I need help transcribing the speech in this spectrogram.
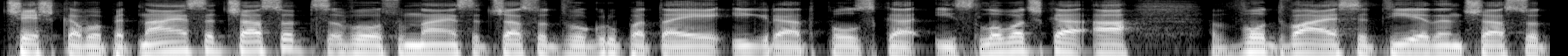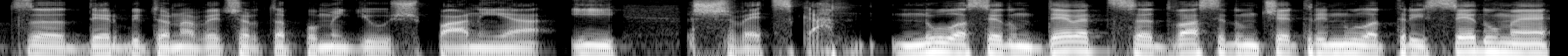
Чешка во 15 часот, во 18 часот во групата Е играат Полска и Словачка, а во 21 часот дербито на вечерта помеѓу Шпанија и Шведска. 079-274-037 е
